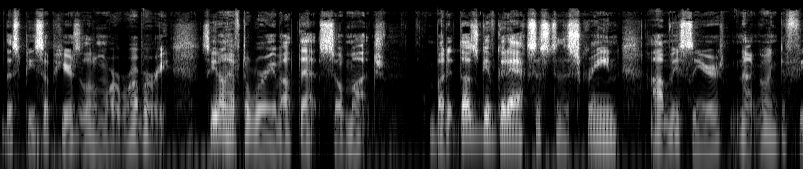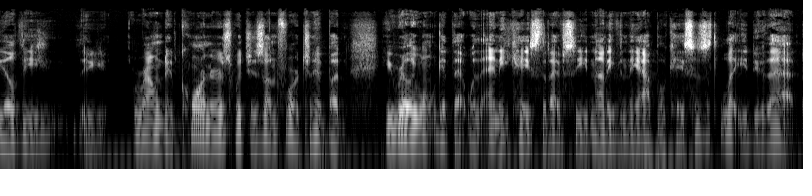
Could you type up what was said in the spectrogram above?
this piece up here is a little more rubbery, so you don't have to worry about that so much. But it does give good access to the screen. Obviously, you're not going to feel the the rounded corners, which is unfortunate, but you really won't get that with any case that I've seen. Not even the Apple cases let you do that.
